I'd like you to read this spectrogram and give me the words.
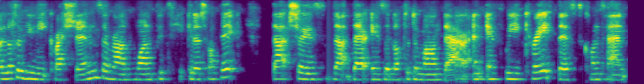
a lot of unique questions around one particular topic, that shows that there is a lot of demand there. And if we create this content,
